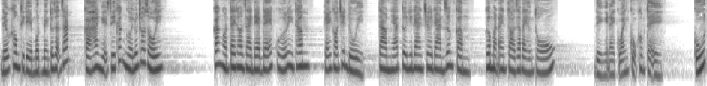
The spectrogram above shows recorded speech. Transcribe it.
Nếu không thì để một mình tôi dẫn dắt, Cả hai nghệ sĩ các người luôn cho rồi. Các ngón tay thon dài đẹp đẽ của hứa đình thâm, Kẽ gõ trên đùi, Tào nhã tự như đang chơi đàn dương cầm, Gương mặt anh tỏ ra vẻ hứng thú. Đề nghị này của anh cũng không tệ. Cút.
